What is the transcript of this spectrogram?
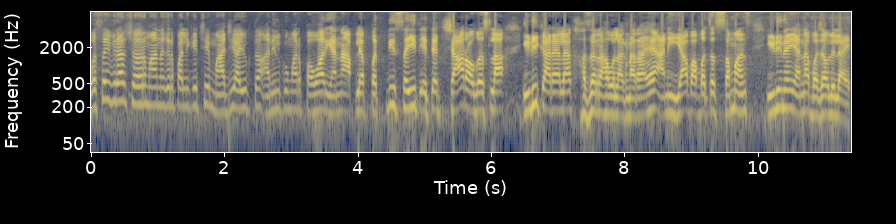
वसई विरार शहर महानगरपालिकेचे माजी आयुक्त अनिल कुमार पवार यांना आपल्या पत्नीसहित येत्या चार ऑगस्टला ईडी कार्यालयात हजर राहावं लागणार आहे आणि याबाबतचं समन्स ईडीने यांना बजावलेलं आहे.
